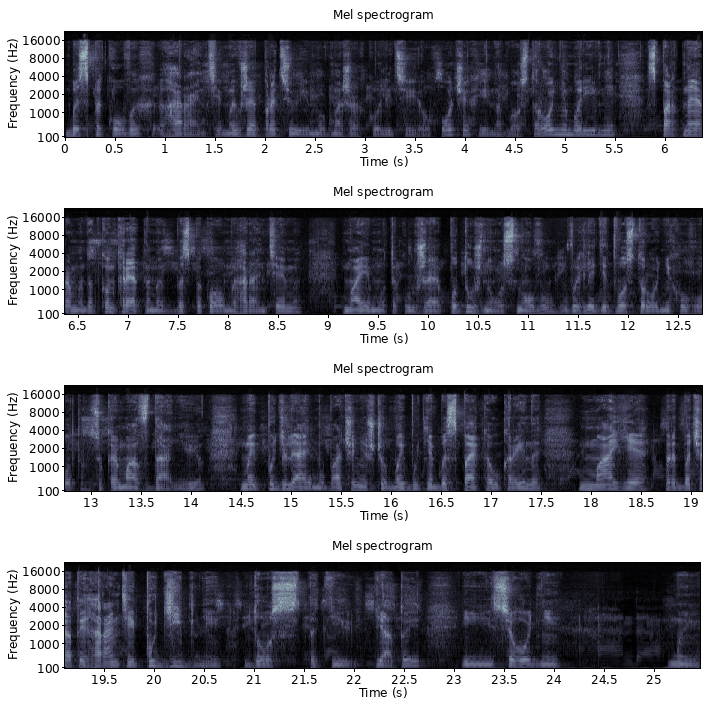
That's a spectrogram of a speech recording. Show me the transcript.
безпекових гарантій, ми вже працюємо в межах коаліції охочих і на двосторонньому рівні з партнерами над конкретними безпековими гарантіями. Маємо таку вже потужну основу у вигляді двосторонніх угод, зокрема з Данією. Ми поділяємо бачення, що майбутня безпека України має передбачати гарантії подібні до статті 5. І сьогодні ми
